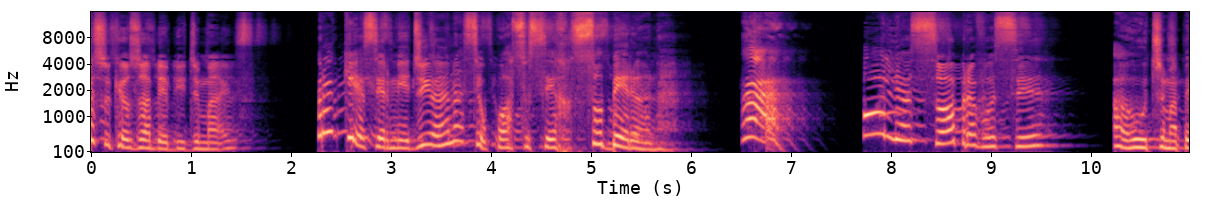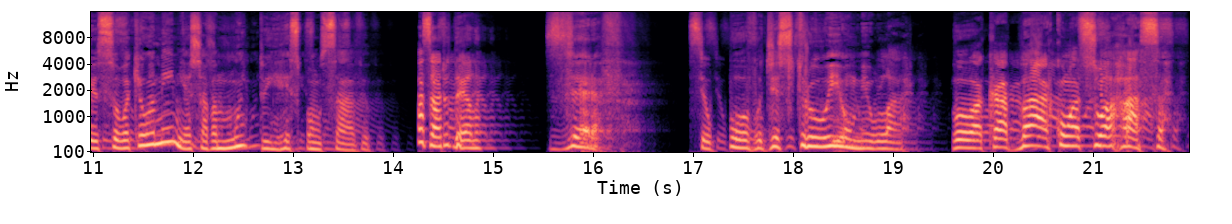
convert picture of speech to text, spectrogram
Acho que eu já bebi demais. Pra que ser mediana se eu posso ser soberana? Ah! Olha só pra você. A última pessoa que eu amei me achava muito irresponsável. Azar dela. Zeraf, seu povo destruiu meu lar. Vou acabar com a sua raça.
